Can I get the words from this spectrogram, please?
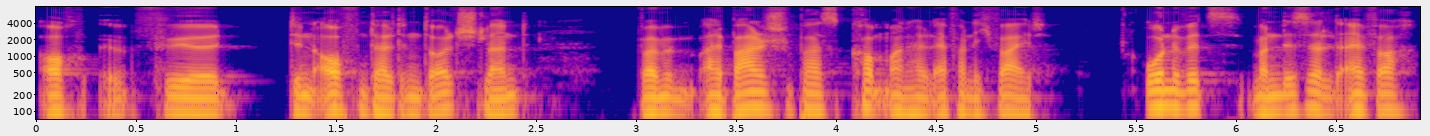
auch äh, für den Aufenthalt in Deutschland, weil mit dem albanischen Pass kommt man halt einfach nicht weit. Ohne Witz, man ist halt einfach,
